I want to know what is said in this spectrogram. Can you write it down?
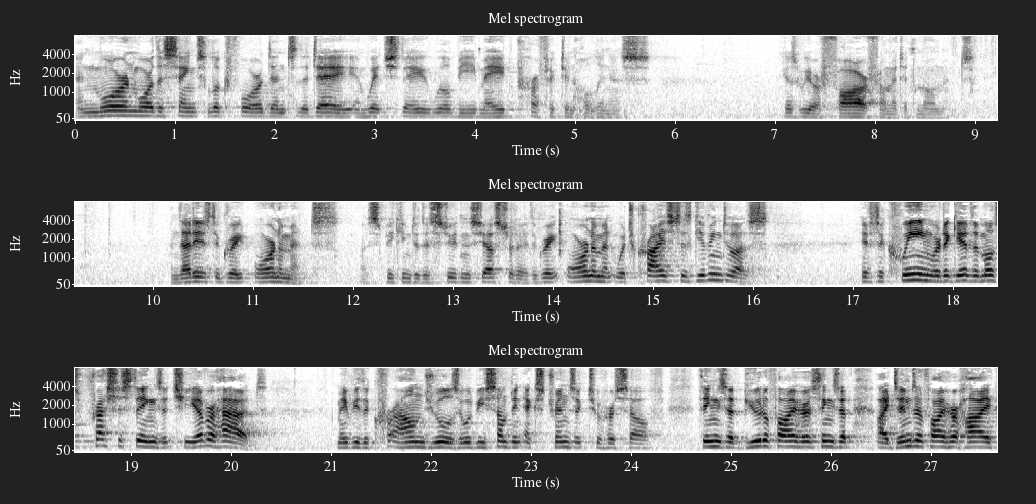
And more and more the saints look forward then to the day in which they will be made perfect in holiness, because we are far from it at the moment. And that is the great ornament Was speaking to the students yesterday, the great ornament which Christ is giving to us. If the queen were to give the most precious things that she ever had, maybe the crown jewels, it would be something extrinsic to herself. Things that beautify her, things that identify her high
